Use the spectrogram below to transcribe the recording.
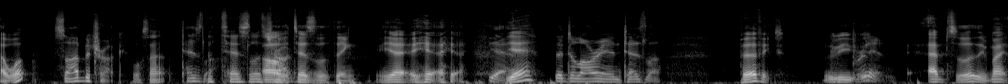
A what? Cybertruck. What's that? Tesla. The Tesla. Tesla Oh, the. Tesla thing. Yeah, yeah, yeah. Yeah. Yeah. The DeLorean Tesla. Perfect. It'd Be be brilliant. Absolutely, mate.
